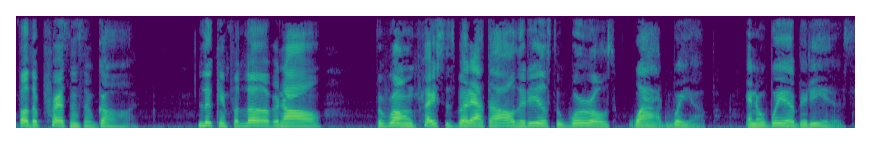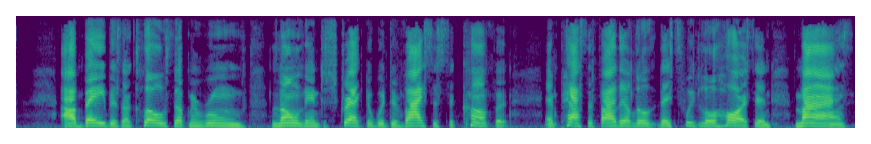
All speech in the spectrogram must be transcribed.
for the presence of God, looking for love in all the wrong places, but after all, it is the world's wide web, and a web it is. Our babies are closed up in rooms, lonely and distracted with devices to comfort and pacify their little, their sweet little hearts and minds,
